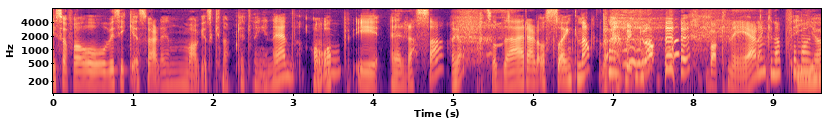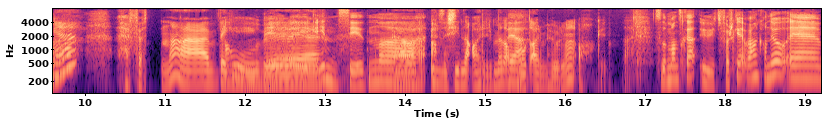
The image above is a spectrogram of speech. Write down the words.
I så fall, hvis ikke, så er det en magisk knapp litt lenger ned, og opp i rassa. Ja. Så der er det også en knapp. Bak kneet er det en knapp for mange. Ja. Føttene er veldig Albuer, innsiden av ja, Undersiden av armen opp mot armhulen. Åh, gud. Der. Så man skal utforske Man kan jo eh,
